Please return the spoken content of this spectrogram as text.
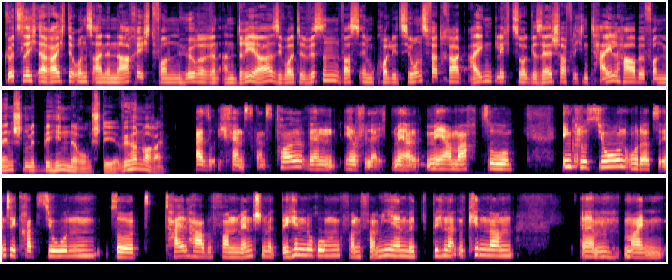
Kürzlich erreichte uns eine Nachricht von Hörerin Andrea. Sie wollte wissen, was im Koalitionsvertrag eigentlich zur gesellschaftlichen Teilhabe von Menschen mit Behinderung stehe. Wir hören mal rein. Also ich fände es ganz toll, wenn ihr vielleicht mehr, mehr macht zu Inklusion oder zur Integration, zur Teilhabe von Menschen mit Behinderung, von Familien mit behinderten Kindern. Ähm, mein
